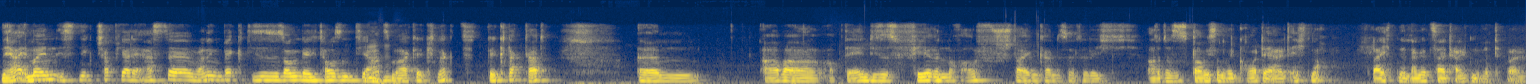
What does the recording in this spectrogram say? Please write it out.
Naja, immerhin ist Nick Chubb ja der erste Running Back diese Saison, der die 1000 Yards Marke mhm. knackt, geknackt hat. Ähm, aber ob der in diese Sphären noch aufsteigen kann, ist natürlich, also das ist, glaube ich, so ein Rekord, der halt echt noch vielleicht eine lange Zeit halten wird, weil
